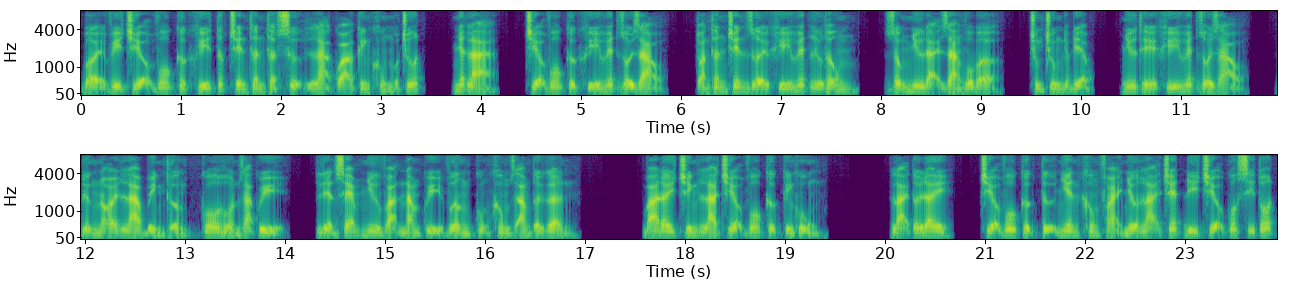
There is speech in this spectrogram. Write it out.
bởi vì triệu vô cực khí tức trên thân thật sự là quá kinh khủng một chút, nhất là, triệu vô cực khí huyết dồi dào, toàn thân trên dưới khí huyết lưu thông, giống như đại giang vỗ bờ, trùng trùng điệp điệp, như thế khí huyết dồi dào, đừng nói là bình thường cô hồn dã quỷ, liền xem như vạn năm quỷ vương cũng không dám tới gần. Ba đây chính là triệu vô cực kinh khủng. Lại tới đây, triệu vô cực tự nhiên không phải nhớ lại chết đi triệu quốc sĩ tốt,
